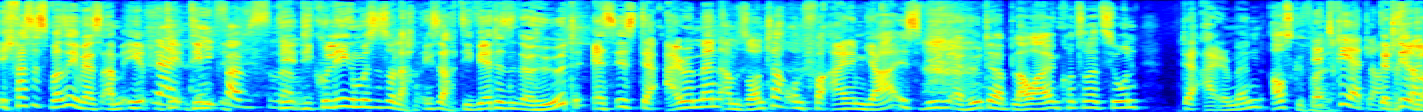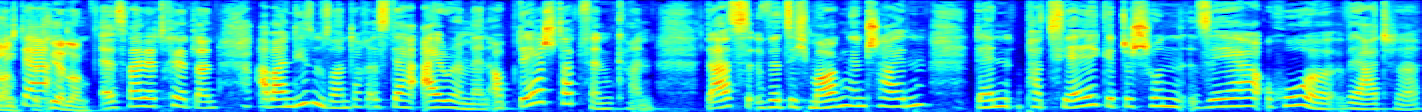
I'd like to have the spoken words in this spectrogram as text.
Ich fasse es mal sehen, wer es am Nein, die, die, die, die Kollegen müssen so lachen. Ich sag, die Werte sind erhöht. Es ist der Ironman am Sonntag und vor einem Jahr ist wegen erhöhter Blaualgenkonzentration der Ironman Der ausgefallen. Triathlon. Der Es war Triathlon. nicht Der, Triathlon. Es war der Triathlon. Aber an diesem Sonntag ist der Ironman. Ob der stattfinden kann, das wird sich morgen entscheiden. Denn partiell gibt es schon sehr hohe Werte.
